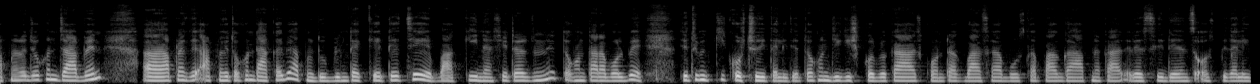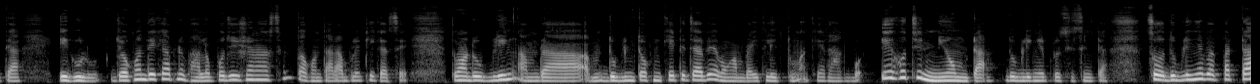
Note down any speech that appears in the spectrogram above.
আপনারা যখন যাবেন আপনাকে আপনাকে তখন ডাকাবে আপনার ডুবলিংটা কেটেছে বা কি না সেটার জন্য তখন তারা বলবে যে, তুমি কি করছ ইতালিতে? তখন জিজ্ঞেস করবে, কাজ কন্ট্রাক্ট বাসা, বুস্তা, পাগা, আপনার রেসিডেন্স হসপিটালিটা এগুলো। যখন দেখে আপনি ভালো পজিশনে আসছেন, তখন তারা বলে, ঠিক আছে, তোমার ডুবলিং আমরা ডুবলিং তখন কেটে যাবে এবং আমরা ইতালি তোমাকে রাখব। এ হচ্ছে নিয়মটা ডুবলিং এর প্রসেসিংটা সো ডুবলিং এর ব্যাপারটা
